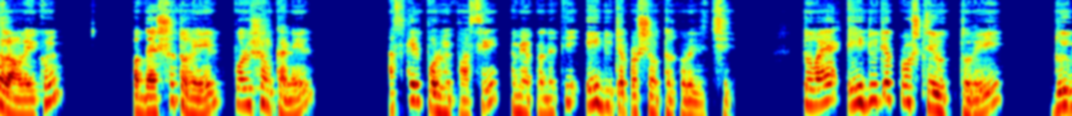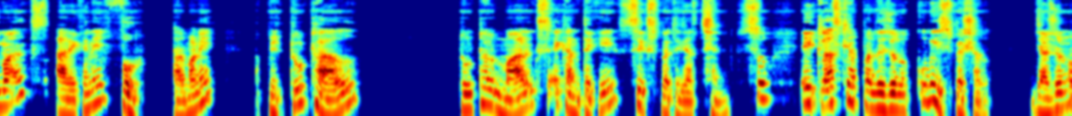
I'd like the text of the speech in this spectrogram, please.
আসসালামু আলাইকুম। অধ্যায় সতেরোর পরিসংখ্যানের আজকের পর্বে পাশে আমি আপনাদেরকে এই দুইটা প্রশ্নের উত্তর করে দিচ্ছি। তো ভাইয়া, এই দুইটা প্রশ্নের উত্তরে দুই মার্কস আর এখানে ফোর তার মানে আপনি টোটাল টোটাল মার্কস এখান থেকে সিক্স পেতে যাচ্ছেন। সো এই ক্লাসটি আপনাদের জন্য খুবই স্পেশাল যার জন্য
